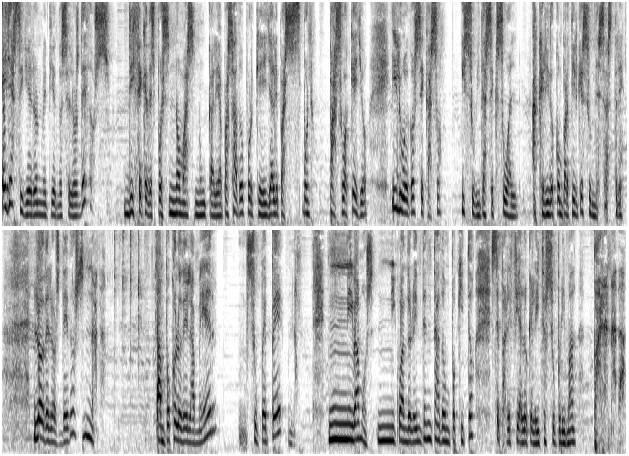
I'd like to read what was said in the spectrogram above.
Ellas siguieron metiéndose los dedos. Dice que después no más nunca le ha pasado porque ella le pasó, bueno, pasó aquello y luego se casó y su vida sexual ha querido compartir que es un desastre. Lo de los dedos, nada. Tampoco lo de lamer, su Pepe, no. Ni vamos, ni cuando lo he intentado un poquito, se parecía a lo que le hizo su prima, para nada.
